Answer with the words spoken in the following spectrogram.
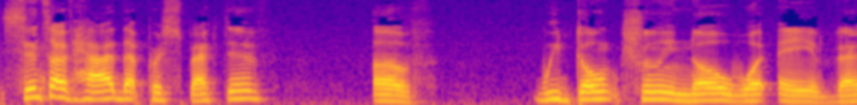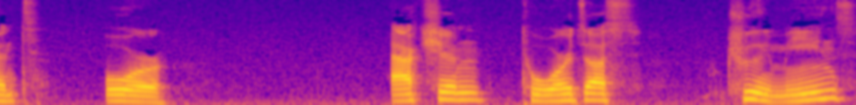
since I've had that perspective of we don't truly know what a event or action towards us truly means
